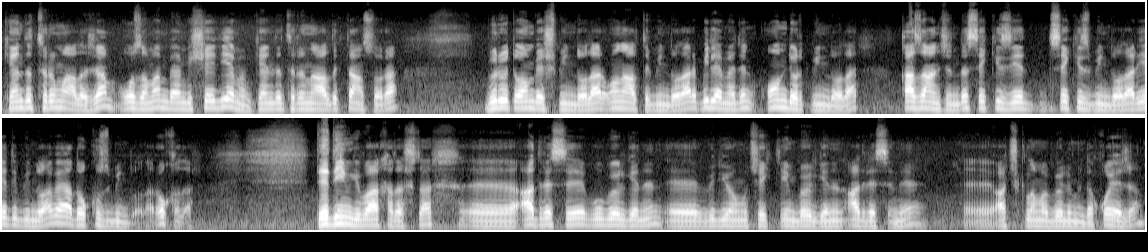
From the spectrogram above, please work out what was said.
Kendi tırımı alacağım. O zaman ben bir şey diyemem. Kendi tırını aldıktan sonra brüt 15 bin dolar, 16 bin dolar, bilemedin 14 bin dolar. Kazancında 8, 8 bin dolar, 7 bin dolar veya 9 bin dolar. O kadar. Dediğim gibi arkadaşlar e, adresi bu bölgenin e, videomu çektiğim bölgenin adresini e, açıklama bölümünde koyacağım.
